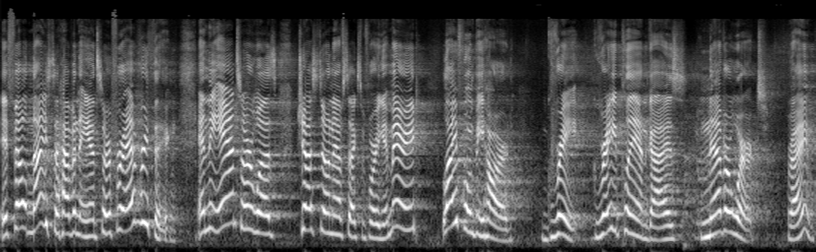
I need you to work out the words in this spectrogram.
It felt nice to have an answer for everything. And the answer was just don't have sex before you get married. Life won't be hard. Great, great plan, guys. Never worked, right?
